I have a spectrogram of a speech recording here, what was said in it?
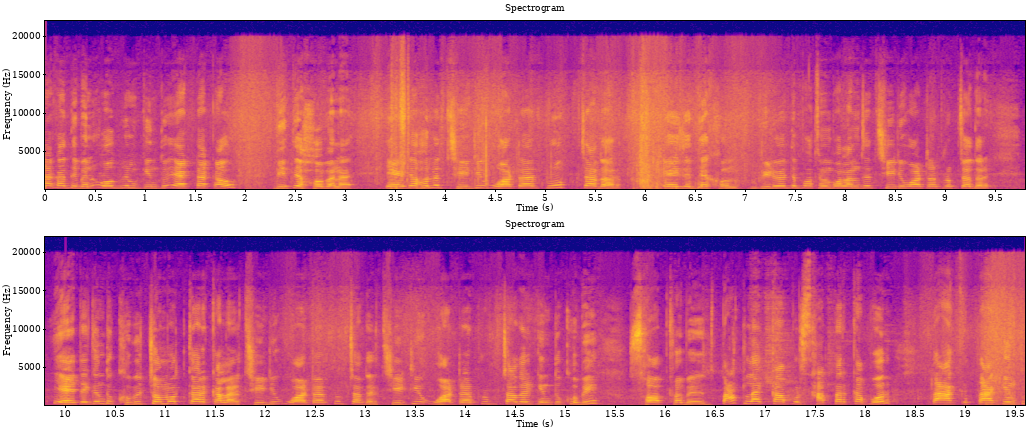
টাকা দেবেন, অগ্রিম কিন্তু এক টাকাও দিতে হবে না। এটা হলো থ্রি ডি ওয়াটারপ্রুফ চাদর। এই যে দেখুন, ভিডিওতে প্রথমে বললাম যে থ্রি ডি ওয়াটারপ্রুফ চাদর। এটা কিন্তু খুবই চমৎকার কালার থ্রি ডি ওয়াটারপ্রুফ চাদর। থ্রি ডি ওয়াটারপ্রুফ চাদর কিন্তু খুবই সফট হবে। পাতলা কাপড়, সাতার কাপড়, তা তা কিন্তু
